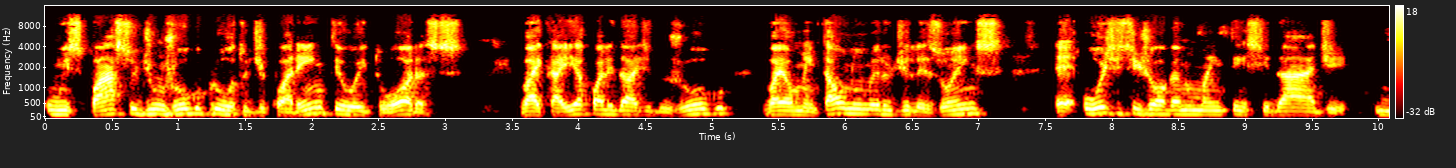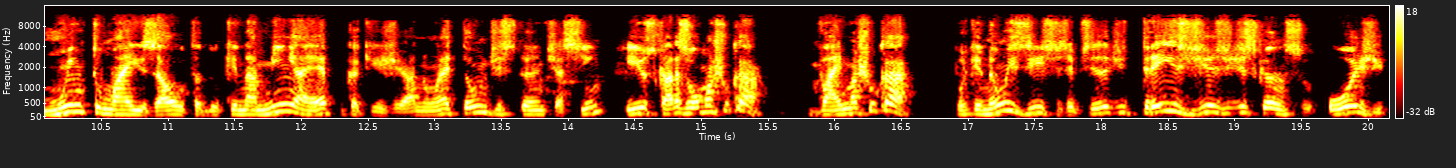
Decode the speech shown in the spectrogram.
um espaço de um jogo para o outro de 48 horas, vai cair a qualidade do jogo, vai aumentar o número de lesões. É, hoje se joga numa intensidade muito mais alta do que na minha época, que já não é tão distante assim, e os caras vão machucar. Vai machucar. Porque não existe, você precisa de três dias de descanso. Hoje,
